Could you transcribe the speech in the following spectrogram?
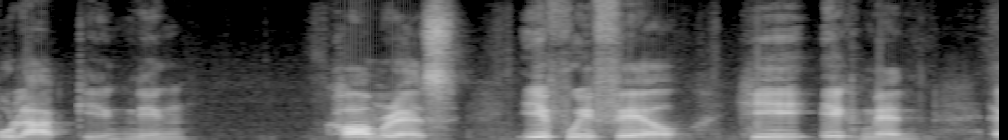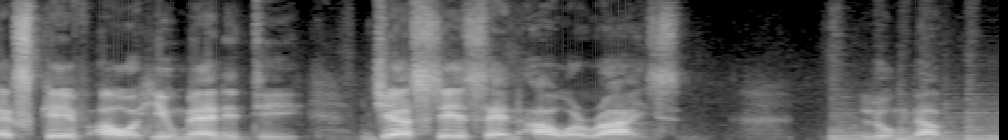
ปุลากเกียงนิง Comrades if we fail he Ekman escape our humanity justice and our rights ลุงดำ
